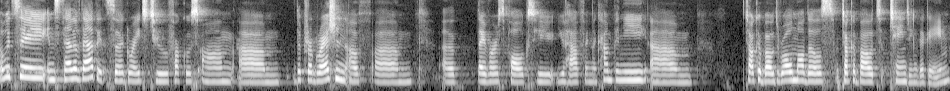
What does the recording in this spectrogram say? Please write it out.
I would say instead of that, it's uh, great to focus on um, the progression of um, uh, diverse folks you, you have in a company, um, talk about role models, talk about changing the game.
